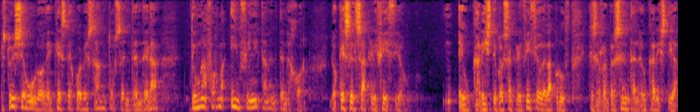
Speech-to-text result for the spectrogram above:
Estoy seguro de que este jueves santo se entenderá de una forma infinitamente mejor lo que es el sacrificio eucarístico, el sacrificio de la cruz que se representa en la Eucaristía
